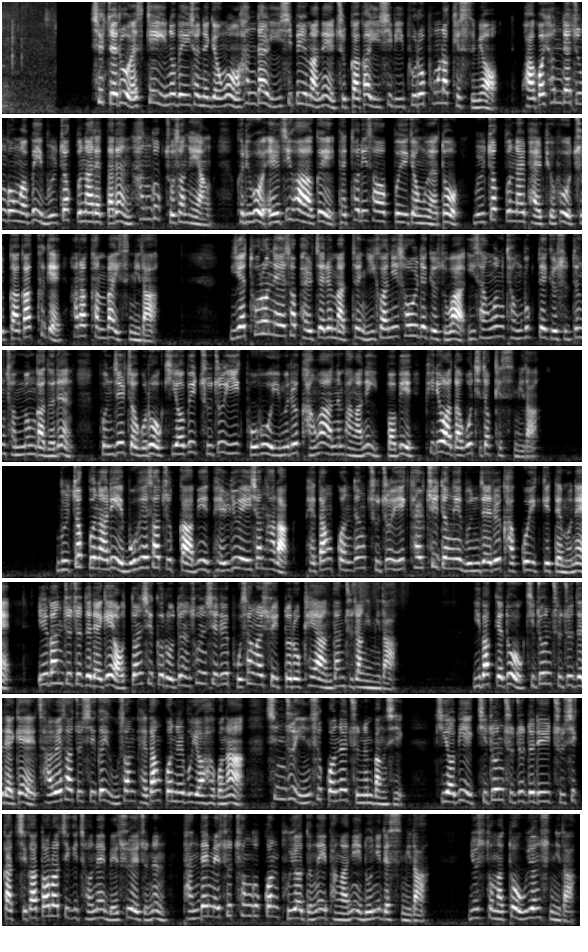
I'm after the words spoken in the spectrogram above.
실제로 SK이노베이션의 경우 한 달 20일 만에 주가가 22% 폭락했으며 과거 현대중공업의 물적 분할에 따른 한국조선해양 그리고 LG화학의 배터리 사업부의 경우에도 물적 분할 발표 후 주가가 크게 하락한 바 있습니다. 이에 토론회에서 발제를 맡은 이관희 서울대 교수와 이상훈 경북대 교수 등 전문가들은 본질적으로 기업의 주주 이익 보호 의무를 강화하는 방안의 입법이 필요하다고 지적했습니다. 물적 분할이 모회사 주가 및 밸류에이션 하락, 배당권 등 주주이익 탈취 등의 문제를 갖고 있기 때문에 일반 주주들에게 어떤 식으로든 손실을 보상할 수 있도록 해야 한다는 주장입니다. 이 밖에도 기존 주주들에게 자회사 주식의 우선 배당권을 부여하거나 신주 인수권을 주는 방식, 기업이 기존 주주들의 주식 가치가 떨어지기 전에 매수해주는 반대 매수 청구권 부여 등의 방안이 논의됐습니다. 뉴스토마토 우연수입니다.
